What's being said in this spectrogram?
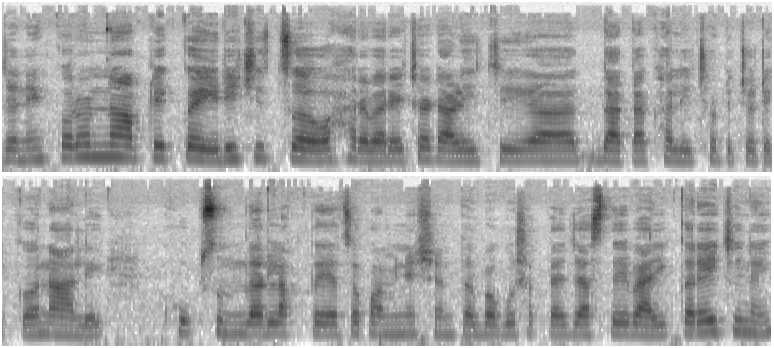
जेणेकरून आपली कैरीची चव हरभऱ्याच्या डाळीची दाताखाली छोटे छोटे कण आले. खूप सुंदर लागतं याचं कॉम्बिनेशन तर बघू शकता जास्त बारीक करायची नाही.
